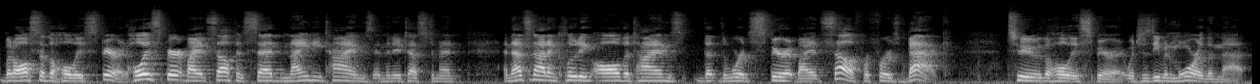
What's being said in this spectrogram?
but also the Holy Spirit. Holy Spirit by itself is said 90 times in the New Testament, and that's not including all the times that the word Spirit by itself refers back to the Holy Spirit, which is even more than that.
